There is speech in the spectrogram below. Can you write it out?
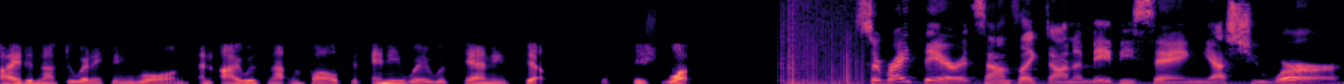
I did not do anything wrong and I was not involved in any way with Danny's death. What? So, right there, it sounds like Donna may be saying, yes, you were,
